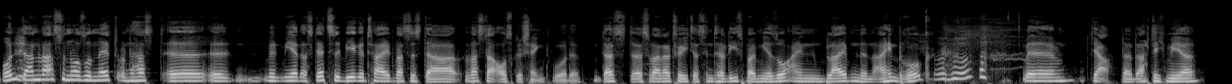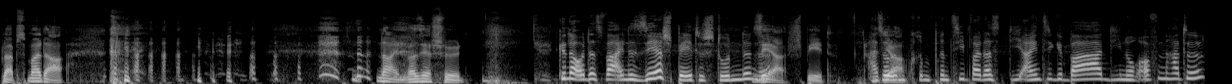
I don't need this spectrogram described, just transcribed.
und dann warst du noch so nett und hast äh, äh, mit mir das letzte Bier geteilt, was es da, was da ausgeschenkt wurde. Das, das war natürlich, das hinterließ bei mir so einen bleibenden Eindruck. ähm, ja, da dachte ich mir, bleibst mal da. Nein, war sehr schön. Genau, und das war eine sehr späte Stunde. Ne? Sehr spät. Also ja. im, im Prinzip war das die einzige Bar, die noch offen hatte.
